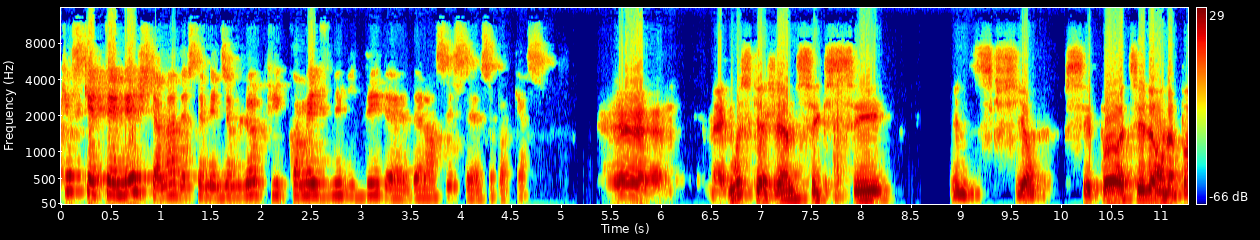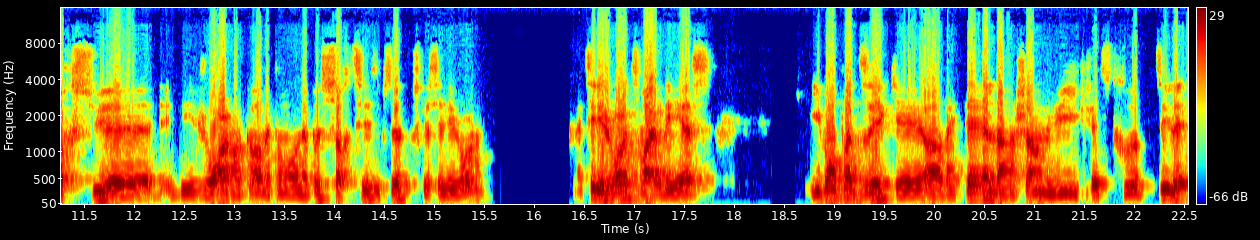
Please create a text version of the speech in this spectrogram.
Qu'est-ce que tu aimais justement de ce médium-là, puis comment est venue l'idée de, lancer ce, podcast? Euh, ben, moi, ce que j'aime, c'est que c'est une discussion. C'est pas, tu sais, là, on n'a pas reçu euh, des, joueurs encore, mettons, on n'a pas sorti les épisodes parce que c'est des joueurs. Tu sais, les joueurs du RDS, ils vont pas te dire que, ah, ben, tel dans la chambre, lui, il fait du trouble. Tu sais,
